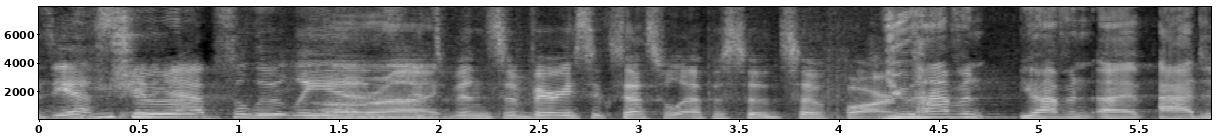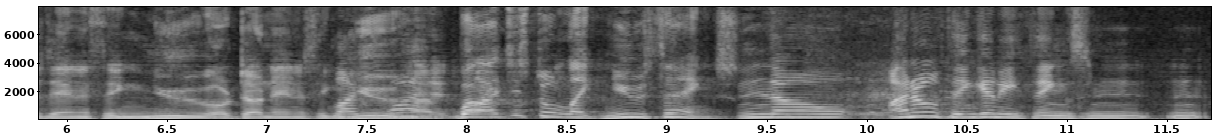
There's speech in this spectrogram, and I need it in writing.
is. Yes, sure? it absolutely is. right. It's been some very successful episodes so far. You haven't you haven't uh, added anything new or done anything Like new. Well, I just don't like new things. no, I don't think anything's. N- n-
